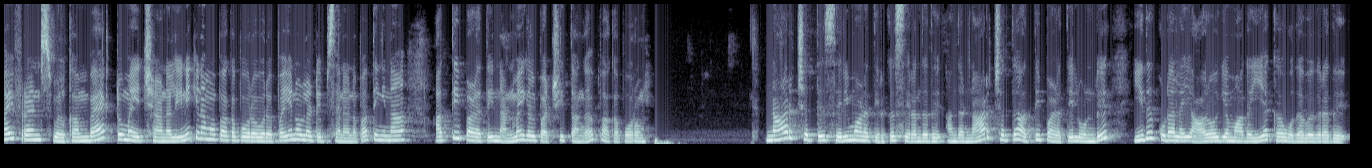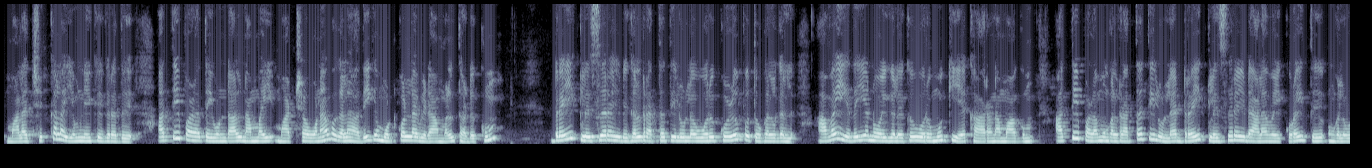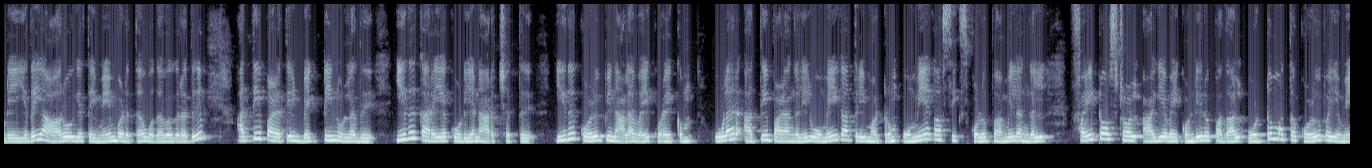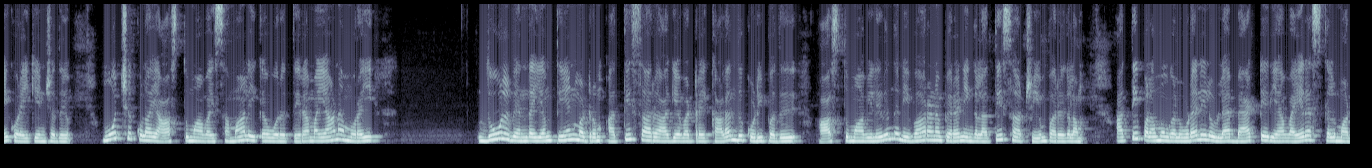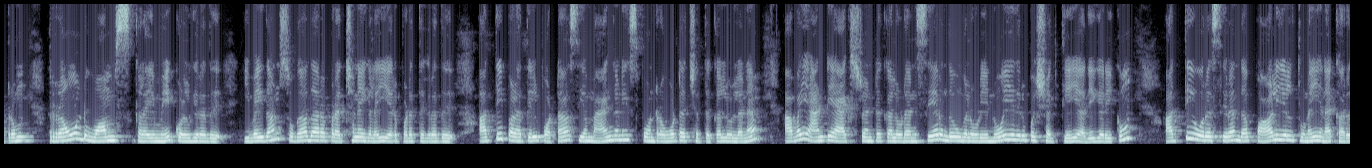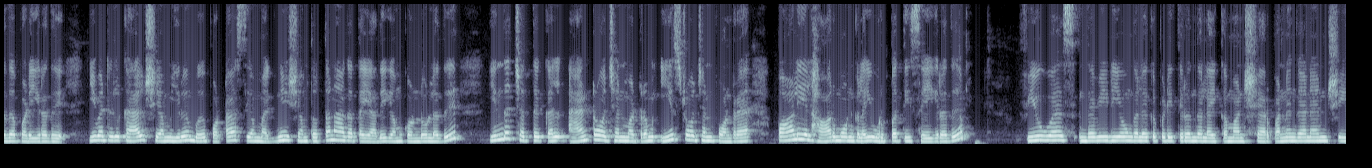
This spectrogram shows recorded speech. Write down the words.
Hi friends welcome back to my channel இன்றைக்கி நம்ம பார்க்க போகிற ஒரு பயனுள்ள டிப்ஸ் என்னென்னு பார்த்தீங்கன்னா அத்திப்பழத்தின் நன்மைகள் பற்றி தாங்க பார்க்க போகிறோம் நார்ச்சத்து செரிமானத்திற்கு சிறந்தது. அந்த நார்ச்சத்து அத்திப்பழத்தில் உண்டு. இது குடலை ஆரோக்கியமாக இயக்க உதவுகிறது. மலச்சிக்கலையும் நீக்குகிறது. அத்திப்பழத்தை உண்டால் நம்மை மற்ற உணவுகளை அதிகம் உட்கொள்ள விடாமல் தடுக்கும் ட்ரை கிளிசரைடுகள் இரத்தத்தில் உள்ள ஒரு கொழுப்பு துகள்கள். அவை இதய நோய்களுக்கு ஒரு முக்கிய காரணமாகும். அத்திப்பழம் உங்கள் இரத்தத்தில் உள்ள ட்ரை கிளிசரைடு அளவை குறைத்து உங்களுடைய இதய ஆரோக்கியத்தை மேம்படுத்த உதவுகிறது. அத்திப்பழத்தில் பெக்டின் உள்ளது. இது கரையக்கூடிய நார்ச்சத்து. இது கொழுப்பின் அளவை குறைக்கும். உலர் அத்தி பழங்களில் ஒமேகா த்ரீ மற்றும் ஒமேகா சிக்ஸ் கொழுப்பு அமிலங்கள் ஃபைட்டோஸ்ட்ரால் ஆகியவை கொண்டிருப்பதால் ஒட்டுமொத்த கொழுப்பையுமே குறைக்கின்றது. மூச்சுக்குழாய் ஆஸ்துமாவை சமாளிக்க ஒரு திறமையான முறை தூள் வெந்தயம் தேன் மற்றும் அத்திசாறு ஆகியவற்றை கலந்து குடிப்பது ஆஸ்துமாவிலிருந்து நிவாரணம் பெற நீங்கள் அத்திசாற்றையும் பருகலாம். அத்திப்பழம் உங்கள் உடலில் உள்ள பாக்டீரியா வைரஸ்கள் மற்றும் ரவுண்ட் வார்ம்ஸ்களையுமே கொள்கிறது இவைதான் சுகாதார பிரச்சனைகளை ஏற்படுத்துகிறது. அத்திப்பழத்தில் பொட்டாசியம் மேங்கனீஸ் போன்ற ஊட்டச்சத்துக்கள் உள்ளன. அவை ஆன்டி ஆக்சிடென்ட்டுகளுடன் சேர்ந்து உங்களுடைய நோய் எதிர்ப்பு சக்தியை அதிகரிக்கும். அத்தி ஒரு சிறந்த பாலியல் துணை என கருதப்படுகிறது. இவற்றில் கால்சியம் இரும்பு பொட்டாசியம் மக்னீசியம் துத்தநாகத்தை அதிகம் கொண்டுள்ளது. இந்த சத்துக்கள் ஆண்ட்ரோஜன் மற்றும் ஈஸ்ட்ரோஜன் போன்ற பாலியல் ஹார்மோன்களை உற்பத்தி செய்கிறது. வியூவர்ஸ் இந்த வீடியோ உங்களுக்கு பிடித்திருந்த லைக் கமெண்ட் ஷேர் பண்ணுங்கள் நன்றி.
